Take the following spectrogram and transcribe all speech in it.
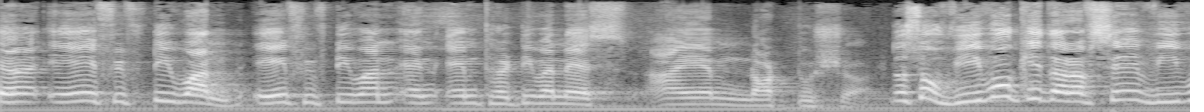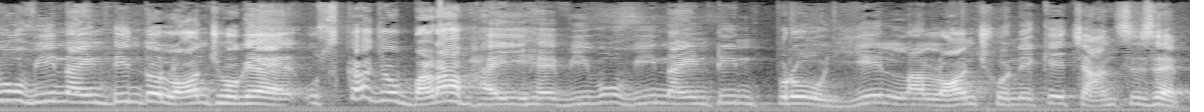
A fifty one A fifty one and M thirty one S I'm not too sure दोस्तों वीवो की तरफ़ से वीवो वी नाइनटीन तो लॉन्च हो गया है। उसका जो बड़ा भाई है वीवो वी नाइनटीन प्रो ये लॉन्च होने के चांसेस है।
